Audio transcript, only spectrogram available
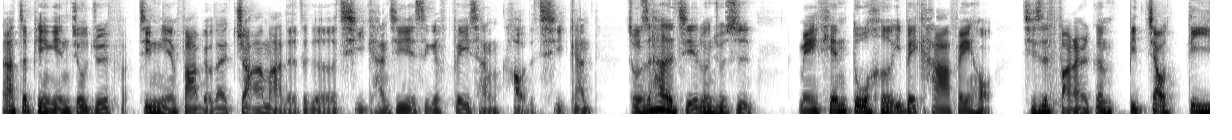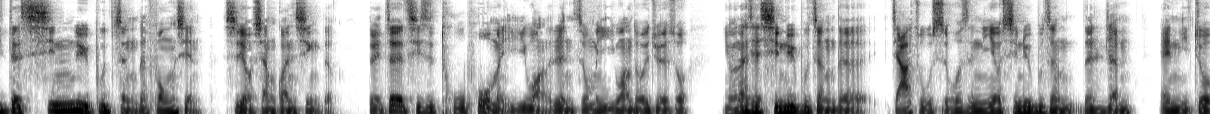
那这篇研究就是今年发表在《JAMA》的这个期刊，其实也是一个非常好的期刊。总之，他的结论就是每天多喝一杯咖啡吼。其实反而跟比较低的心律不整的风险是有相关性的。对，这个其实突破我们以往的认知。我们以往都会觉得说，有那些心律不整的家族史，或是你有心律不整的人，哎，你就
